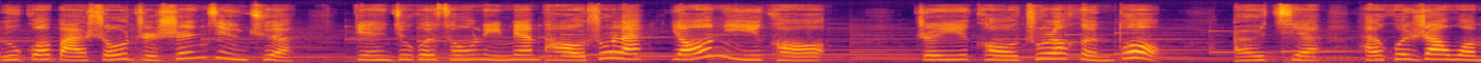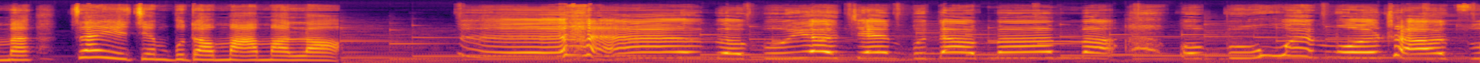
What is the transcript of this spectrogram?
如果把手指伸进去，电就会从里面跑出来咬你一口。这一口除了很痛，而且还会让我们再也见不到妈妈了。我不要见不到妈妈，我不会摸插座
